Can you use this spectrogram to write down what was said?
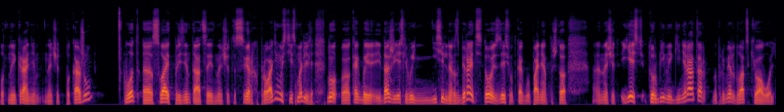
вот на экране, значит, покажу. Вот э, слайд презентации, значит, сверхпроводимости. И смотрите, ну, э, как бы, и даже если вы не сильно разбираетесь, то здесь вот как бы понятно, что, значит, есть турбинный генератор, например, 20 киловольт.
